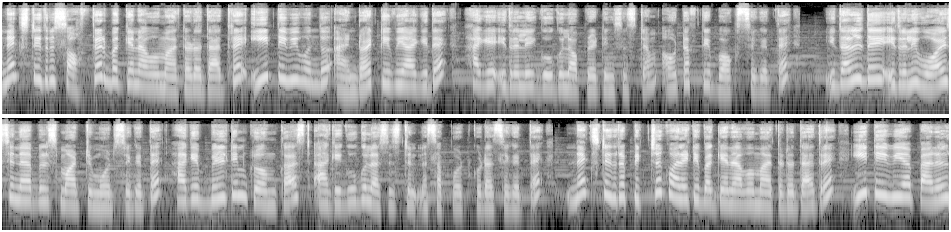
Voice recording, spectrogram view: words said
ನೆಕ್ಸ್ಟ್ ಇದ್ರ ಸಾಫ್ಟ್ವೇರ್ ಬಗ್ಗೆ ನಾವು ಮಾತಾಡೋದಾದ್ರೆ ಈ ಟಿವಿ ಒಂದು ಆಂಡ್ರಾಯ್ಡ್ ಟಿವಿ ಆಗಿದೆ. ಹಾಗೆ ಇದರಲ್ಲಿ Google operating system out of the box ಸಿಗುತ್ತೆ. ಇದಲ್ಲದೆ ಇದರಲ್ಲಿ ವಾಯ್ಸ್ ಎನೇಬಲ್ ಸ್ಮಾರ್ಟ್ ರಿಮೋಟ್ ಸಿಗುತ್ತೆ. ಹಾಗೆ ಬಿಲ್ಟ್ ಇನ್ ಕ್ರೋಮ್ ಕಾಸ್ಟ್ ಹಾಗೆ ಗೂಗಲ್ ಅಸಿಸ್ಟೆಂಟ್ನ ಸಪೋರ್ಟ್ ಕೂಡ ಸಿಗುತ್ತೆ. ನೆಕ್ಸ್ಟ್ ಇದರ ಪಿಕ್ಚರ್ ಕ್ವಾಲಿಟಿ ಬಗ್ಗೆ ನಾವು ಮಾತಾಡೋದಾದ್ರೆ, ಈ ಟಿವಿಯ ಪ್ಯಾನಲ್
